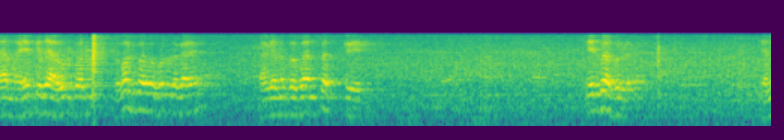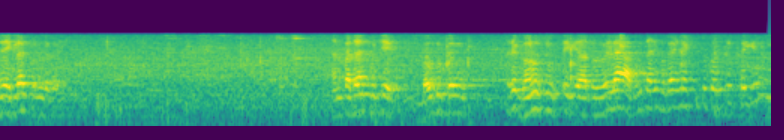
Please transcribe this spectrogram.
આ મહેશ કે આવું કરું ભગવાન ખોટું લગાડે? કારણ કે એનો ભગવાન પદ એ જ ભાઈ ખોટું લગાડે. એને એકલા જ ખોટું લગાડે. અને પછી પૂછે, બહુ દુઃખ થયું? અરે, ઘણું સુખ થઈ ગયા. તો એટલે આજુ તારી બગાડી નાખી, તો કોઈ સુખ થઈ ગયું.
